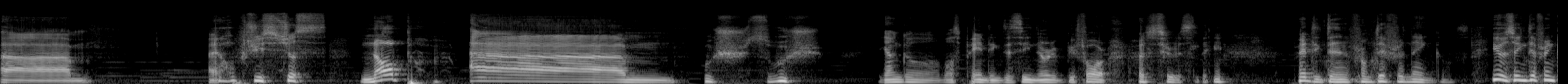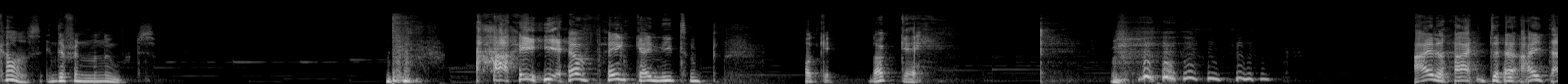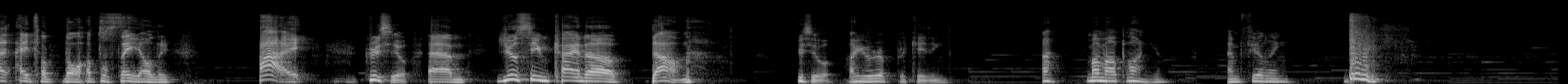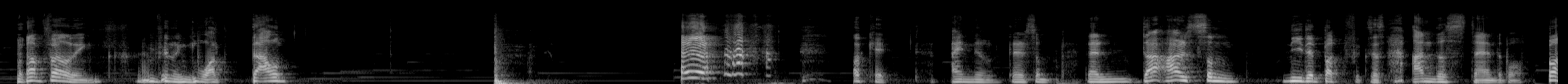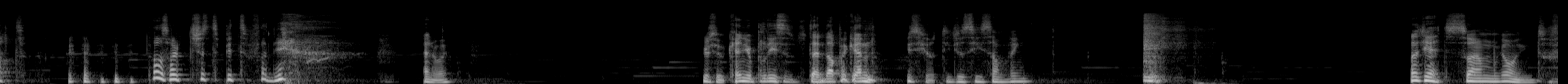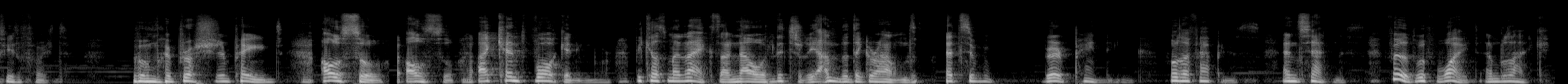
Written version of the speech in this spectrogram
Um, I hope she's just nope. Um, swoosh. Young girl was painting the scenery before seriously. Painting them from different angles, using different colors in different moods. I think I need to. Okay, okay. I, I, I, I don't know how to say only. Hi, Crucio. Um, you seem kind of down. Crucio, are you replicating? Ah, mama upon you. I'm feeling. I'm feeling. I'm feeling what? Down? okay. I know there's some there, there are some needed bug fixes. Understandable. But those are just a bit funny. anyway. Crucio, can you please stand up again? Crucio, did you see something? Not yet, so I'm going to feel for it. Oh, my brush and paint. Also, also, I can't walk anymore because my legs are now literally under the ground. That's a weird painting, full of happiness and sadness, filled with white and black.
